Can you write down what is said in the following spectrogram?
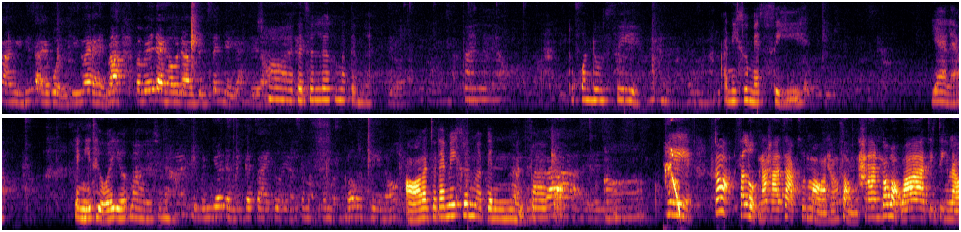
กลางอย่างที่ใจบ่นจริงด้วยเห็นว่ามันไม่ได้แดงธรรมดามันเป็นเส้นใหญ่ๆเลยเนาะใช่ เป็นเส้นเลือดขึ้นมาเต็มเลย ตายแล้ว ทุกคนดูสิ อันนี้คือเม็ดสี แย่แล้ว อย่างนี้ถือว่าเยอะมากเลยใช่ไหมคะถ้าถือมันเยอะแต่มันกระจายตัวอย่างสม่ำเสมอก็โอเคเนาะอ๋อ มันจะได้ไม่ขึ้นมาเป็นเหมือนฝ้ากระอ๋อ โอเคก็สรุปนะคะจากคุณหมอทั้งสองท่านก็บอกว่าจริง ๆ แล้ว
